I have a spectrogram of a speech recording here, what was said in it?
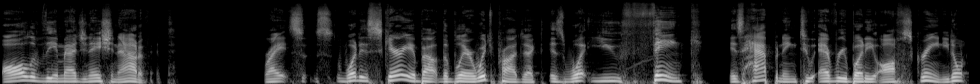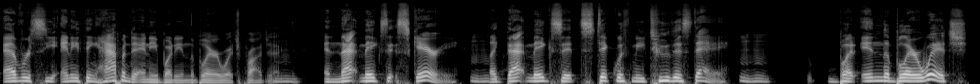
all of the imagination out of it. Right? So, s what is scary about the Blair Witch Project is what you think is happening to everybody off screen. You don't ever see anything happen to anybody in the Blair Witch Project. Mhm. And that makes it scary. Mhm. Like that makes it stick with me to this day. Mm-hmm. But in the Blair Witch,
